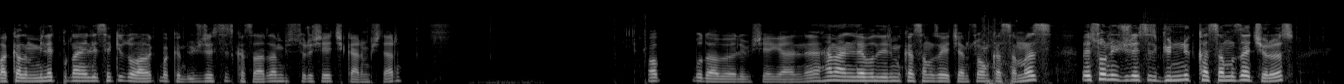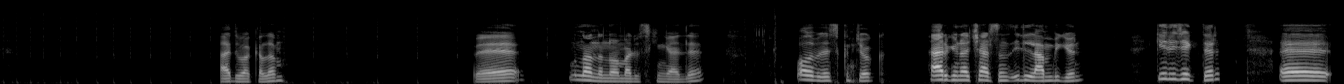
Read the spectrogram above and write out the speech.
Bakalım millet buradan 58 olarak bakın ücretsiz kasalardan bir sürü şey çıkarmışlar. Hop bu da böyle bir şey geldi. Hemen level 20 kasamıza geçelim. Son kasamız. Ve son ücretsiz günlük kasamızı açıyoruz. Hadi bakalım. Ve bundan da normal bir skin geldi. Olabilir sıkıntı yok. Her gün açarsanız illa bir gün gelecektir. Ee,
